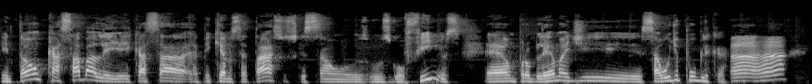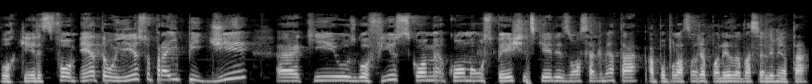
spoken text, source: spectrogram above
Então, caçar baleia e caçar é, pequenos cetáceos, que são os, os golfinhos, é um problema de saúde pública. Aham. Porque eles fomentam isso para impedir é, que os golfinhos comem- comam os peixes que eles vão se alimentar. A população japonesa vai se alimentar.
